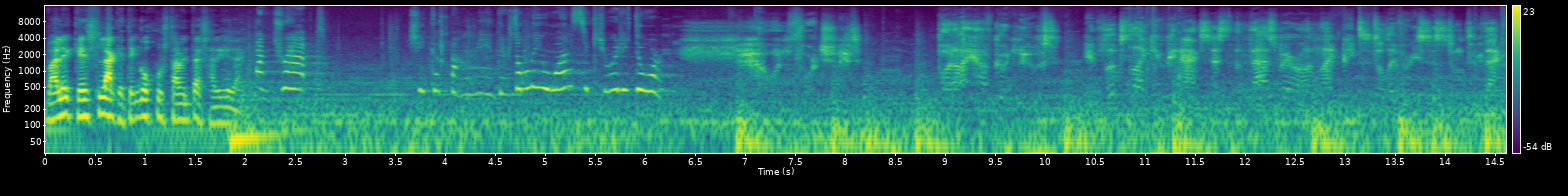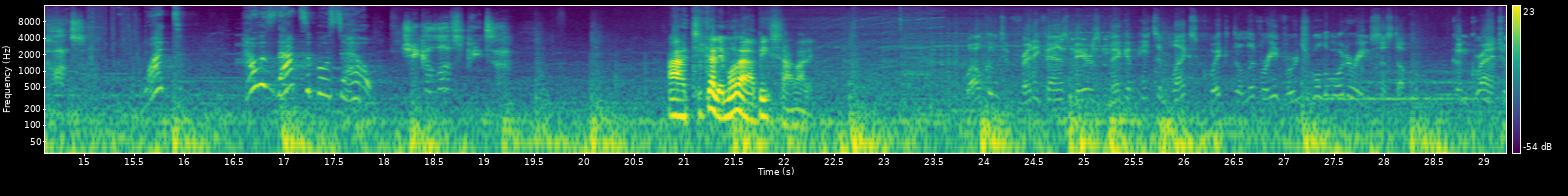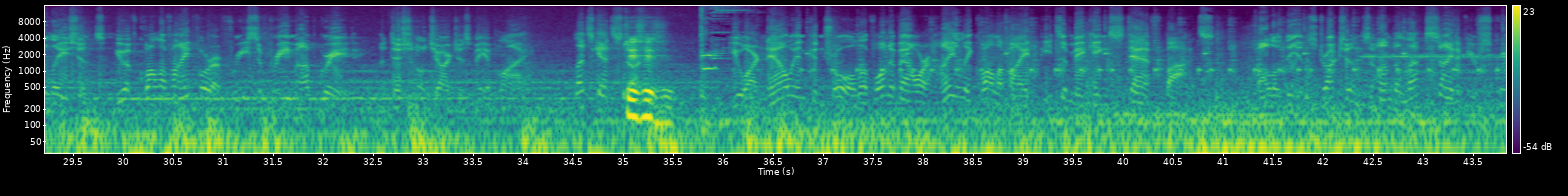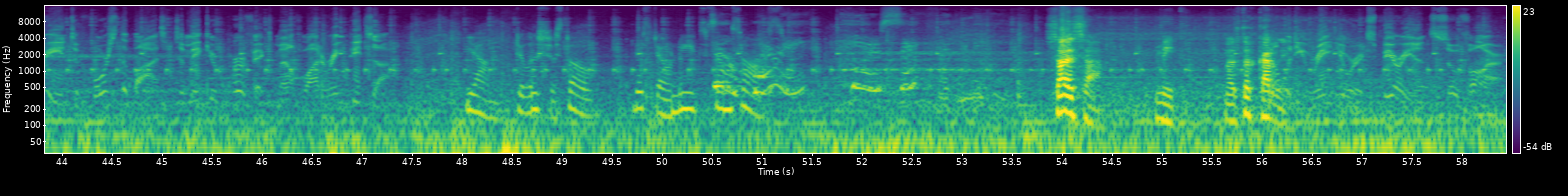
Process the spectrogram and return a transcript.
Vale, que es la que tengo justamente al salir de aquí. I'm trapped. Chica found me. There's only one security door. How unfortunate. But I have good news. It looks like you can access the Fazbear Online Pizza delivery system through that console. What? How is that supposed to help? Chica loves pizza. Ah, chica, le mola la pizza, vale. Welcome to Freddy Fazbear's Mega Pizzaplex Quick Delivery Virtual Ordering System. Congratulations, you have qualified for a free Supreme upgrade. Additional charges may apply. Let's get Sí, started. sí, sí. You are now in control of one of our highly qualified pizza making staff bots. Follow the instructions on the left side of your screen to force the bot to make your perfect mouth-watering pizza. Yum, delicious though. This dough needs some Don't sauce. worry. You're safe with me. Salsa. Meat. No, esto es How would you rate your experience so far?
